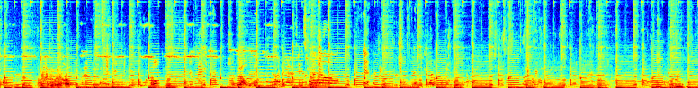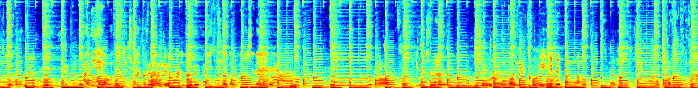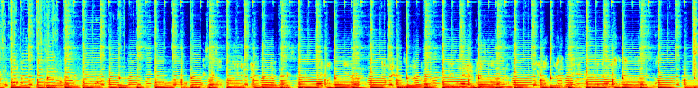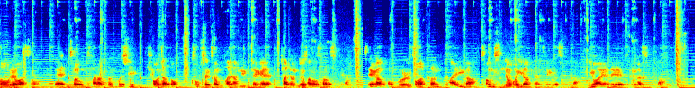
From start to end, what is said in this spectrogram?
서울에 와서 맨 처음 살았던 곳이 효자동 국세청 과장님 댁에 가정교사로 살았습니다. 제가 공부를 도왔던 아이가 정신여고 1학년생이었습니다. 이화여대에 들어갔습니다.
